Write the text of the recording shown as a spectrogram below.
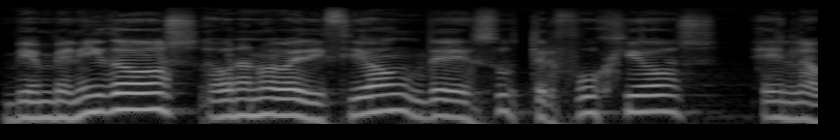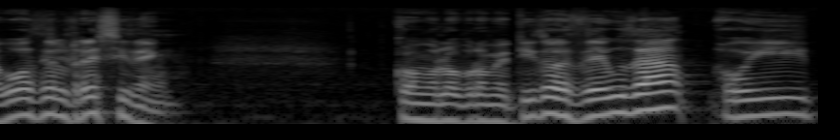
Bienvenidos a una nueva edición de Subterfugios en la voz del Resident. Como lo prometido es deuda, hoy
